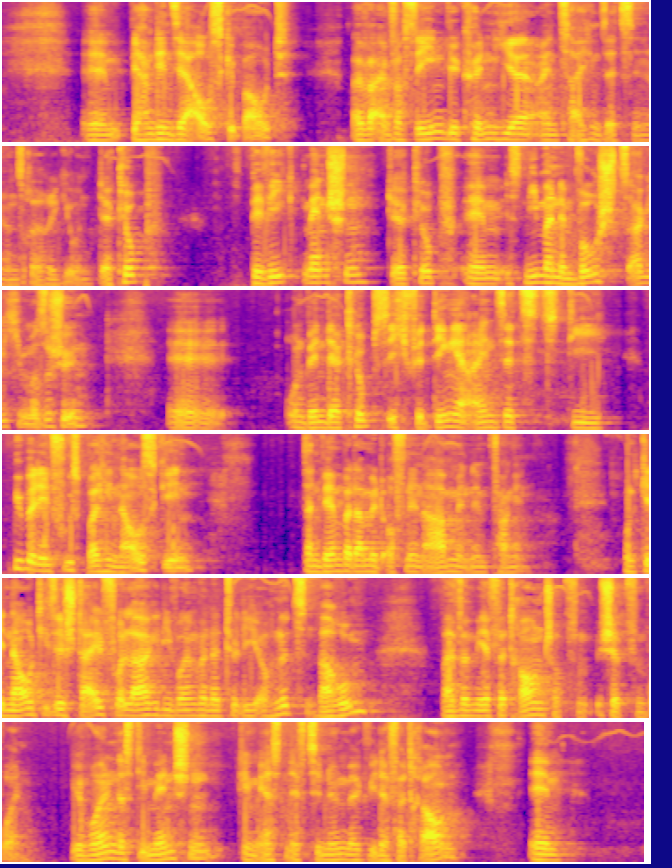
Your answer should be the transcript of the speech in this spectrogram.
Ähm, wir haben den sehr ausgebaut, weil wir einfach sehen, wir können hier ein Zeichen setzen in unserer Region. Der Club bewegt Menschen. Der Club ähm, ist niemandem wurscht, sage ich immer so schön. Äh, und wenn der Club sich für Dinge einsetzt, die über den Fußball hinausgehen, dann werden wir da mit offenen Armen empfangen. Und genau diese Steilvorlage, die wollen wir natürlich auch nutzen. Warum? Weil wir mehr Vertrauen schöpfen, schöpfen wollen. Wir wollen, dass die Menschen dem ersten FC Nürnberg wieder vertrauen. Ähm,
